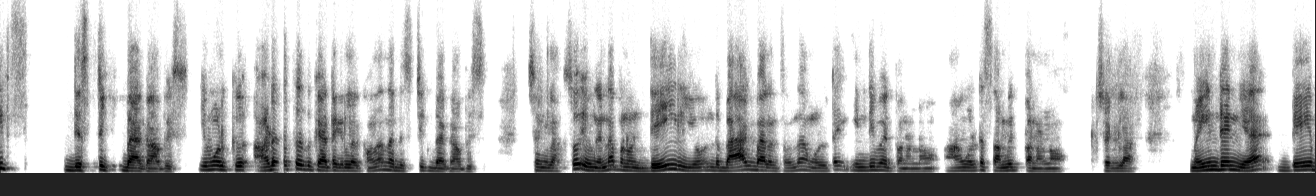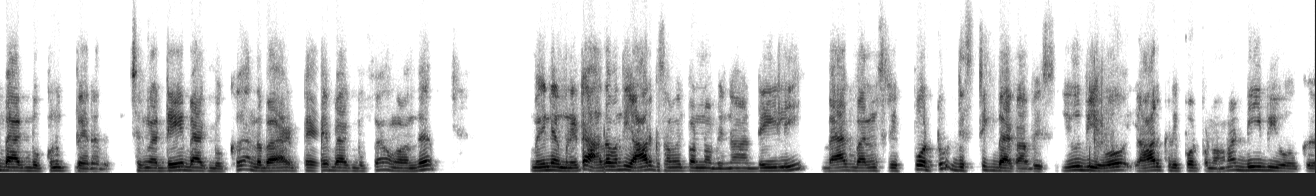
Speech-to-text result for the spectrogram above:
its district bag office இவங்களுக்கு அடுத்தது கேட்டகரியில் இருக்கவங்க அந்த டிஸ்ட்ரிக்ட் பேக் ஆஃபீஸ் சரிங்களா? ஸோ இவங்க என்ன பண்ணணும்? டெய்லியும் இந்த பேக் பேலன்ஸ் வந்து அவங்கள்ட்ட இன்டிமேட் பண்ணணும். அவங்கள்ட்ட சப்மிட் பண்ணணும். சரிங்களா? மெயின்டைன் ஏ டே பேக் புக்னு பேர் அது. சரிங்களா? டே பேக் புக்கு அந்த பேக் டே பேக் புக்கை அவங்க வந்து மெயின்டைன் பண்ணிட்டு அதை வந்து யாருக்கு சப்மிட் பண்ணணும் அப்படின்னா daily bag balance report to district bag office UBO யாருக்கு ரிப்போர்ட் பண்ணுவாங்கன்னா டிபிஓக்கு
